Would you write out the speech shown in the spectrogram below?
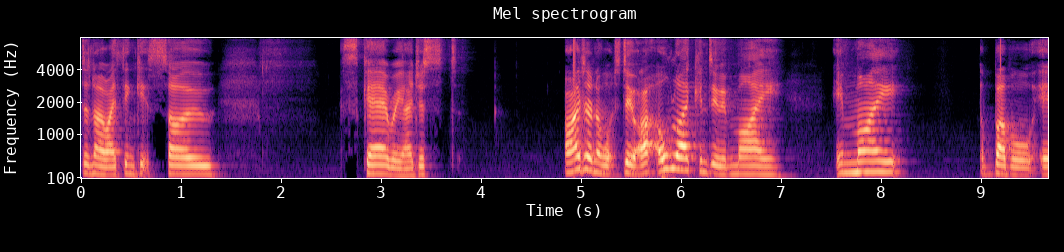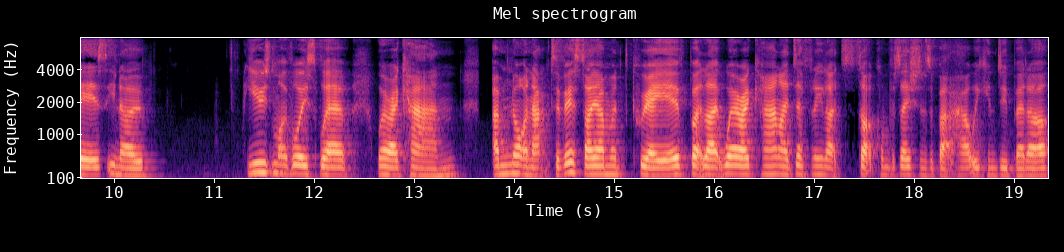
don't know i think it's so scary. I just I don't know what to do. I, all I can do in my in my bubble is, you know, use my voice where where I can. I'm not an activist. I am a creative, but like where I can, I definitely like to start conversations about how we can do better.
